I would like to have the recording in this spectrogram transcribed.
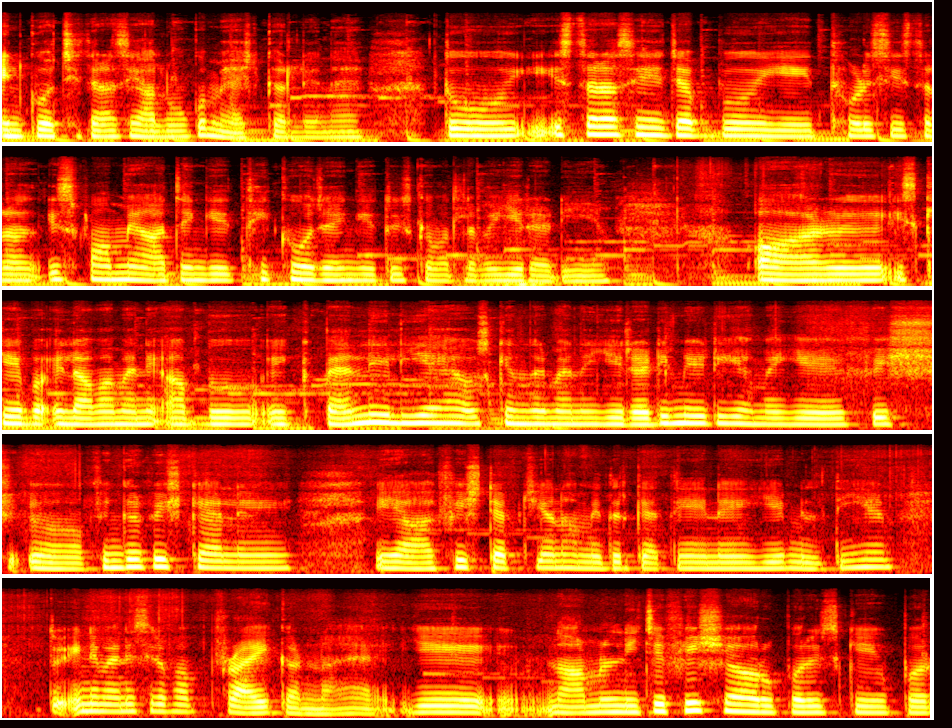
इनको अच्छी तरह से आलू आलूओं को मैश कर लेना है। तो इस तरह से जब ये थोड़ी सी इस तरह, इस फॉर्म में आ जाएँगे, थिक हो जाएँगे तो इसका मतलब है ये रेडी है। और इसके अलावा मैंने अब एक पैन ले लिया है, उसके अंदर मैंने ये रेडीमेड ही हमें ये फ़िश फिंगर फ़िश कह लें या फ़िश टेपचियन हम इधर कहते हैं, इन्हें ये मिलती हैं। तो इन्हें मैंने सिर्फ़ अब फ्राई करना है। ये नॉर्मल नीचे फ़िश है और ऊपर इसके ऊपर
